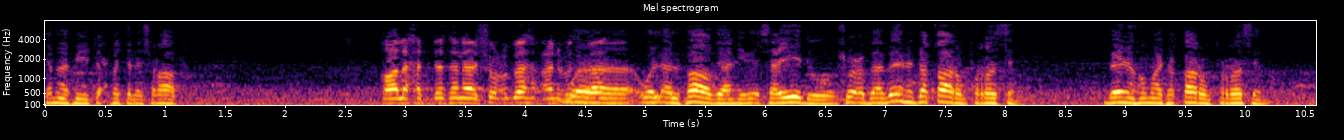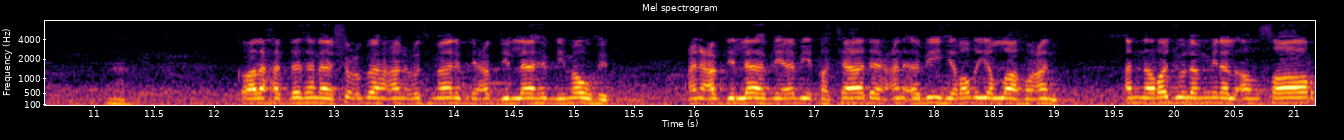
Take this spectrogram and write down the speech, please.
كما في تحفة الأشراف. قال حدثنا شعبة عن عثمان. والألفاظ يعني سعيد وشعبة بين تقارب في الرسم. بينهما تقارب في الرسم. نعم. قال حدثنا شعبة عن عثمان بن عبد الله بن موهب عن عبد الله بن أبي قتادة عن أبيه رضي الله عنه أن رجلا من الأنصار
